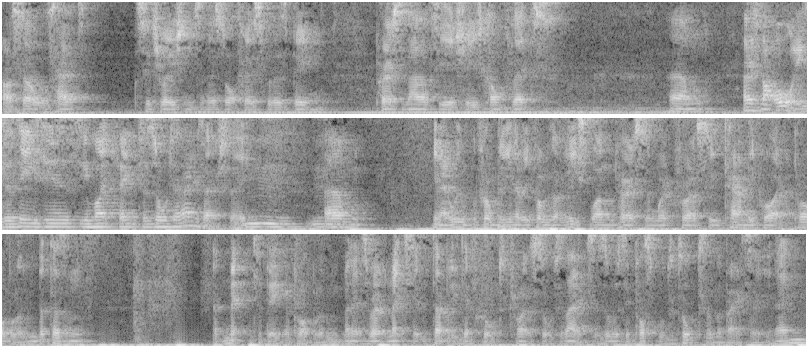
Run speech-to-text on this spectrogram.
ourselves had situations in this office where there's been personality issues, conflicts, um, and it's not always as easy as you might think to sort it out. Actually, um, you know, we probably you know we probably got at least one person work for us who can be quite a problem, but doesn't admit to being a problem, and it's where it makes it doubly difficult to try and sort it out because it's almost impossible to talk to them about it. You know.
